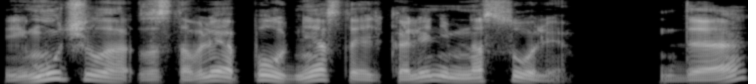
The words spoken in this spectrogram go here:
и мучила, заставляя полдня стоять коленями на соли. «Да?»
